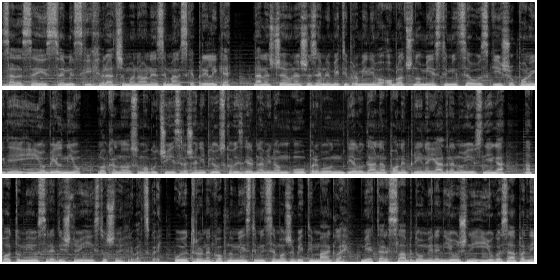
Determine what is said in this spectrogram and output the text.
Sada se iz svemirskih vraćamo na one zemaljske prilike. Danas će u našoj zemlji biti promjenjivo oblačno, mjestimice uz kišu, ponegdje i obilniju. Lokalno su mogući izraženi pljuskovi s grbljavinom u prvom dijelu dana pone prije na Jadranu i uz njega, a potom i u središnjoj i istočnoj Hrvatskoj. Ujutro na kopnu mjestimice može biti magle, vjetar slab do umiren južni i jugozapadni,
